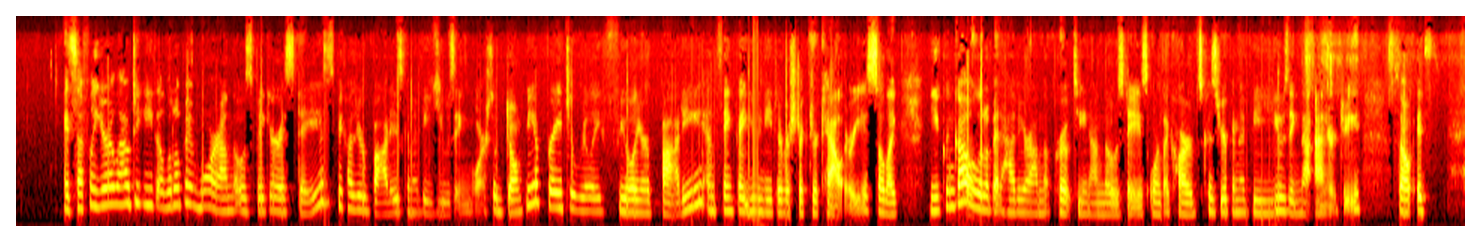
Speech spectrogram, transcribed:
it's definitely you're allowed to eat a little bit more on those vigorous days because your body's going to be using more. So don't be afraid to really fuel your body and think that you need to restrict your calories. So like you can go a little bit heavier on the protein on those days or the carbs because you're going to be using that energy. So it's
